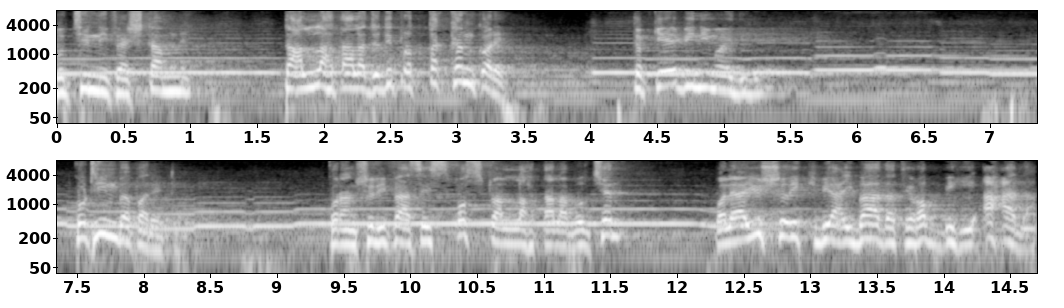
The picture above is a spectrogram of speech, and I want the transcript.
বুঝছেন নি ফেসটাম নেই তা আল্লাহ তালা যদি প্রত্যাখ্যান করে, তো কে বিনিময় দিবে? কঠিন ব্যাপার এটা। কোরআন শরীফে আছে স্পষ্ট আল্লাহ তালা বলছেন বলে আয়ুশ্বরিক বি ইবাদাতে রব্বিহি আহাদা।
